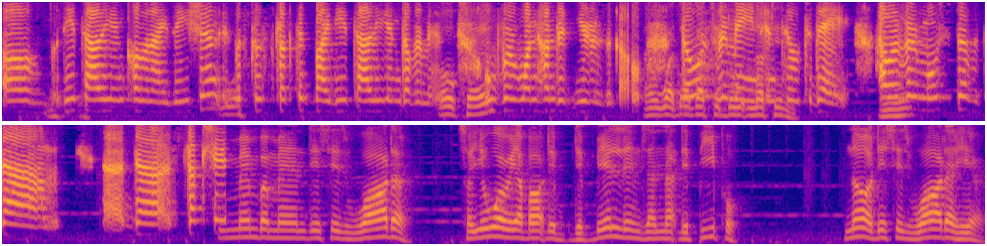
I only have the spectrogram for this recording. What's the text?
of the Italian colonization. It was constructed by the Italian government Okay. over 100 years ago. And what Those to do with remain until today. However, most of the um, uh, the structure Remember, man, this is water. So you worry about the, the buildings and not the people. No, this is water here.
